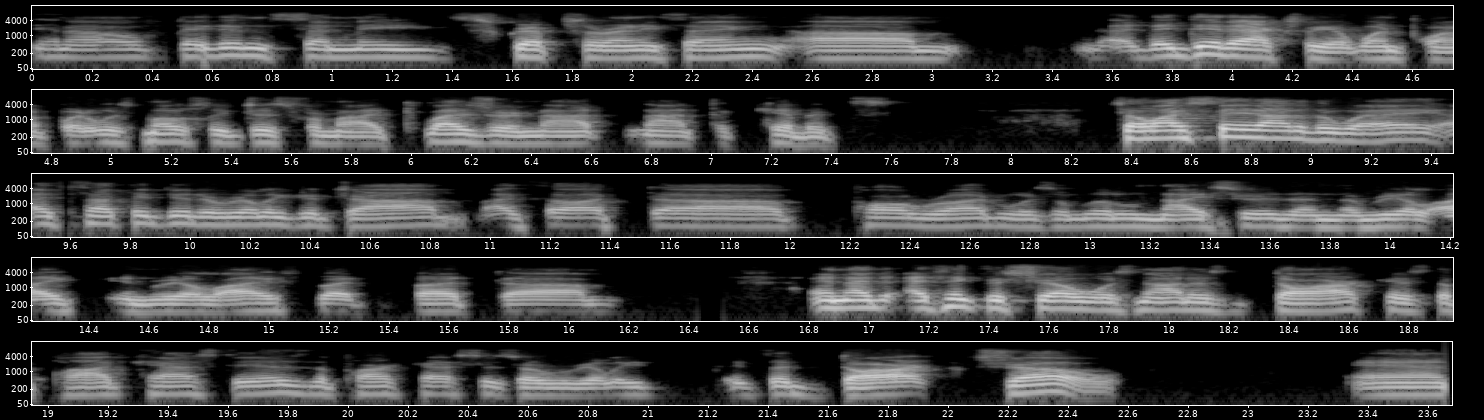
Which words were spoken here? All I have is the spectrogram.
you know, they didn't send me scripts or anything. Um, they did actually at one point, but it was mostly just for my pleasure, not not to kibitz. So I stayed out of the way. I thought they did a really good job. I thought uh, Paul Rudd was a little nicer than the real Ike in real life, but but um, and I, I, think the show was not as dark as the podcast is. The podcast is a really it's a dark show, and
